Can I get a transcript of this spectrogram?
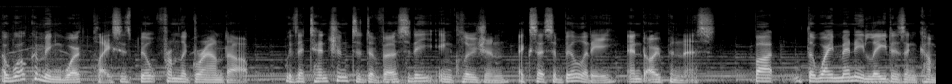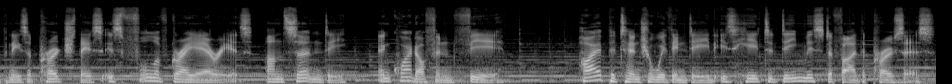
A welcoming workplace is built from the ground up with attention to diversity, inclusion, accessibility, and openness. But the way many leaders and companies approach this is full of grey areas, uncertainty, and quite often fear. Hire Potential with Indeed is here to demystify the process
